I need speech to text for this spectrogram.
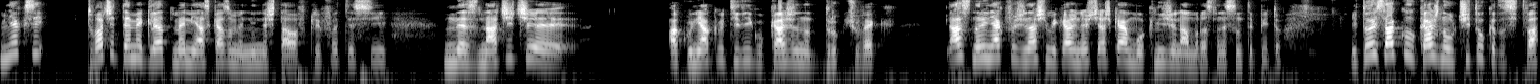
Някакси, това, че те ме гледат мен и аз казвам едни неща в клиповете си, не значи, че ако някой отиде и го каже на друг човек, аз, нали, някаква жена ще ми каже нещо, аз ще кажа, млъкни жена мръсна, не съм те питал. И той сега, ако каже на учителката си това,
